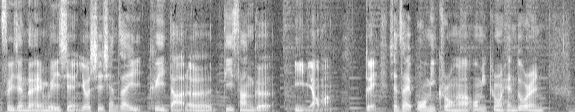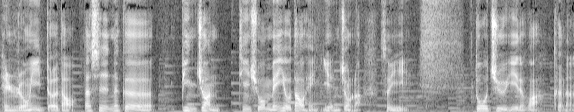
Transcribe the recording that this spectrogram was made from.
所以真的很危险。又是现在可以打了第三个疫苗嘛？对，现在 Omicron 啊，Omicron 很多人很容易得到，但是那个病状听说没有到很严重了，所以多注意的话，可能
